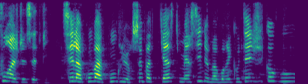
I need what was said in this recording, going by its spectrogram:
courage de cette fille. C'est là qu'on va conclure ce podcast. Merci de m'avoir écouté jusqu'au bout.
